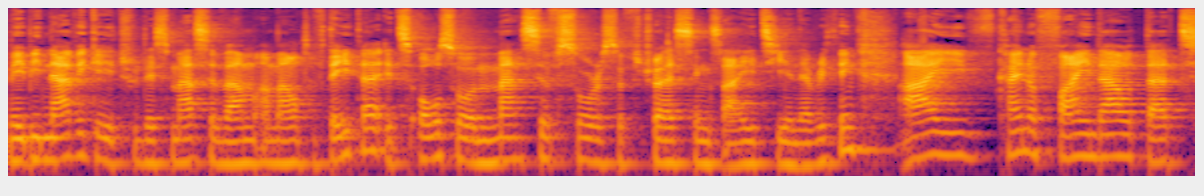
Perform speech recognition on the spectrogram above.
maybe navigate through this massive am- amount of data. It's also a massive source of stress, anxiety, and everything. I've kind of find out that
